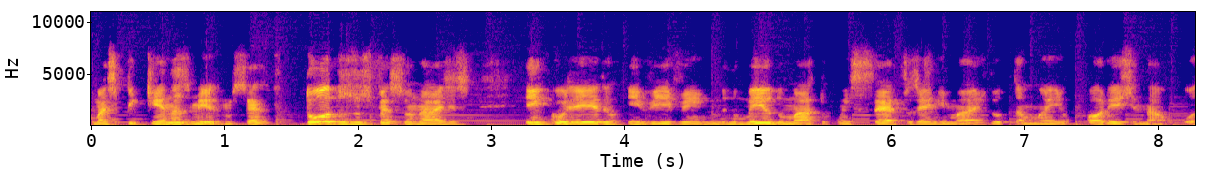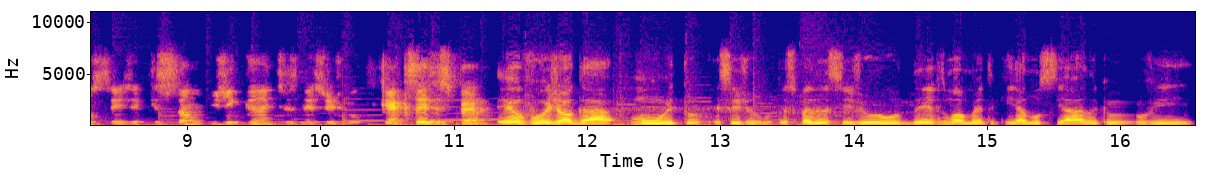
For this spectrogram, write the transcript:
mas pequenas mesmo, certo? Todos os personagens encolheram e vivem no meio do mato com insetos e animais do tamanho original, ou seja, que são gigantes nesse jogo. O que é que vocês esperam? Eu vou jogar muito esse jogo. Tô esperando esse jogo desde o momento que anunciaram que eu vi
